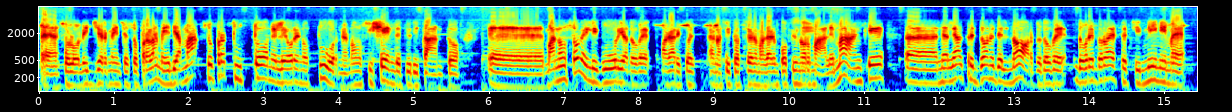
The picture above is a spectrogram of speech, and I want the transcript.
eh, solo leggermente sopra la media, ma soprattutto nelle ore notturne, non si scende più di tanto. Eh, ma non solo in Liguria dove magari è una situazione magari un po' più normale, ma anche eh, nelle altre zone del nord dove dovrebbero esserci minime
